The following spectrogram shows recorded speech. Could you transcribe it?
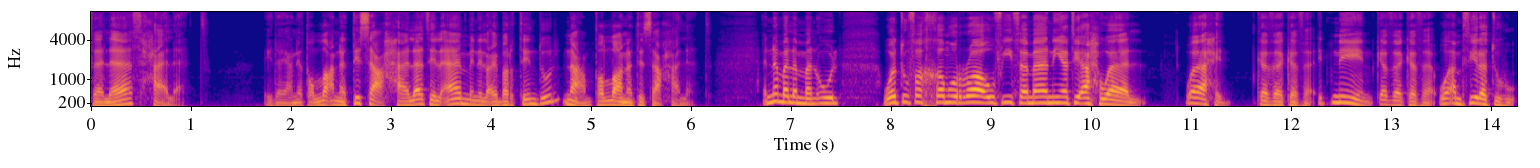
ثلاث حالات. إذا يعني طلعنا تسع حالات الآن من العبارتين دول؟ نعم طلعنا تسع حالات. إنما لما نقول وتفخم الراء في ثمانية أحوال واحد كذا كذا اثنين كذا كذا وأمثلته.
